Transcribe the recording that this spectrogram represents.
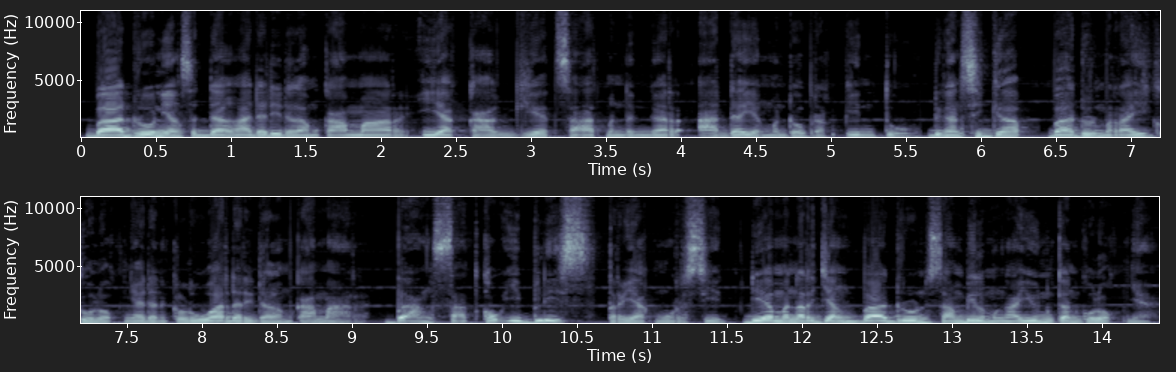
Badrun yang sedang ada di dalam kamar, ia kaget saat mendengar ada yang mendobrak pintu. Dengan sigap, Badrun meraih goloknya dan keluar dari dalam kamar. Bangsat kau iblis, teriak Mursid. Dia menerjang Badrun sambil mengayunkan goloknya.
